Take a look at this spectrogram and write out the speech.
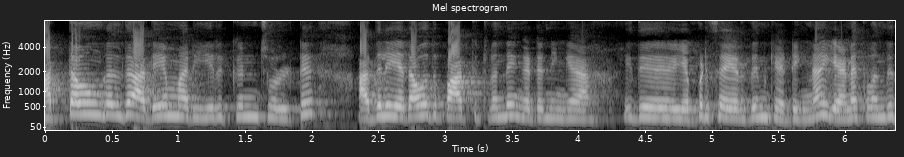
மற்றவங்களது அதே மாதிரி இருக்குன்னு சொல்லிட்டு அதில் ஏதாவது பார்த்துட்டு வந்து எங்கிட்ட நீங்கள் இது எப்படி செய்கிறதுன்னு கேட்டிங்கன்னா எனக்கு வந்து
